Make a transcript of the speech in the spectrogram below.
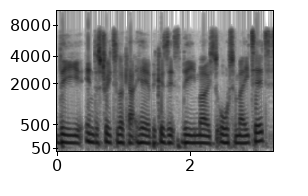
the industry to look at here because it's the most automated.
